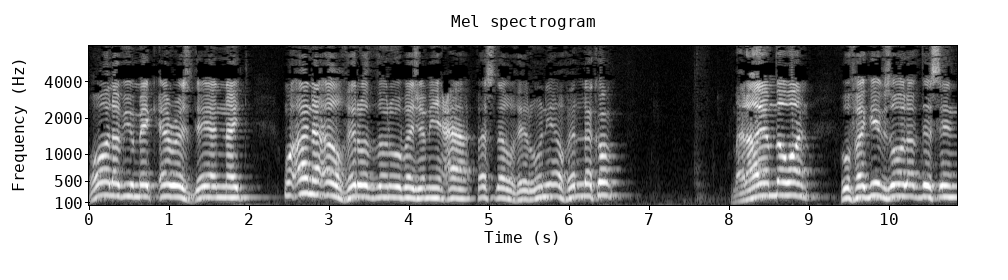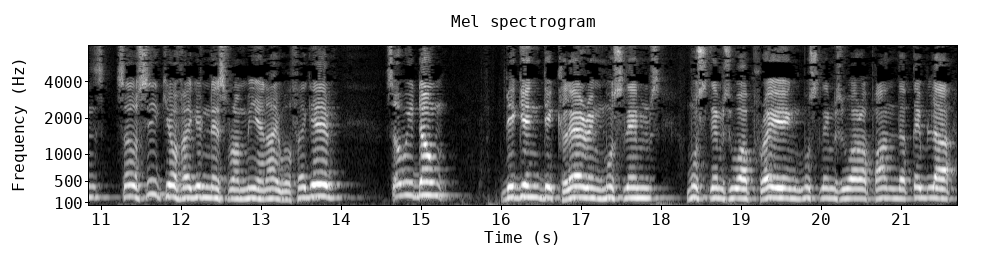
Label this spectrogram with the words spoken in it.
All of you make errors day and night. وأنا أغفر الذنوب جميعا فاستغفروني أغفر لكم But I am the one who forgives all of the sins. So seek your forgiveness from me and I will forgive. So we don't begin declaring Muslims, Muslims who are praying, Muslims who are upon the Qibla,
